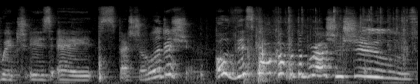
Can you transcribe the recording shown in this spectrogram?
which is a special edition. Oh, this girl come with the brush and shoes.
